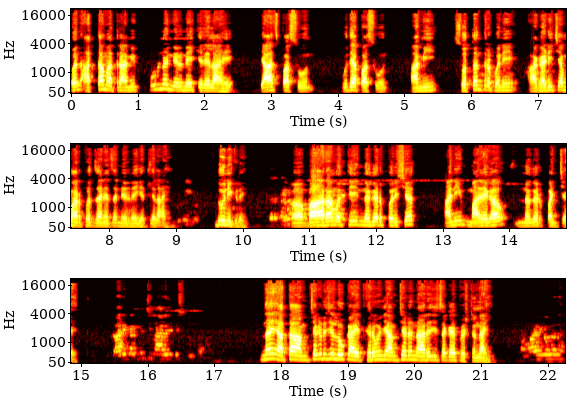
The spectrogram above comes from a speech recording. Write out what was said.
पण आत्ता मात्र आम्ही पूर्ण निर्णय केलेला आहे की आजपासून उद्यापासून आम्ही स्वतंत्रपणे आघाडीच्या मार्फत जाण्याचा निर्णय घेतलेला आहे. दोन्हीकडे. बारामती नगर परिषद आणि मालेगाव नगर पंचायत कार्यकर्त्यांची नाराजी कशी दूर करणार नाही आता आमच्याकडे जे लोक आहेत खरं म्हणजे आमच्याकडे नाराजीचा काही प्रश्न नाही. त्या माळेगावला जाणार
